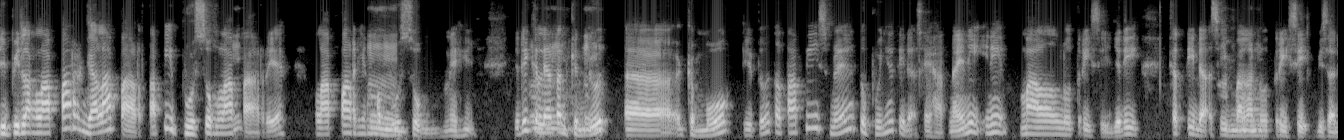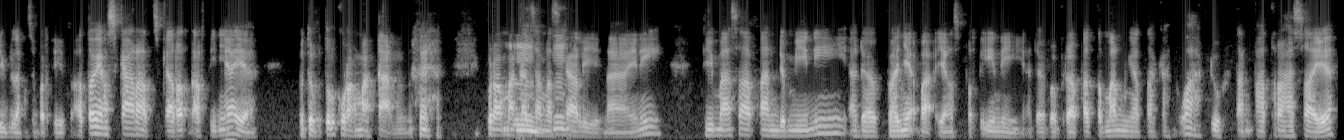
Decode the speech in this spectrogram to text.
dibilang lapar nggak lapar, tapi busung lapar ya lapar yang hmm. membusung nih. Jadi kelihatan gendut, uh, gemuk gitu, tetapi sebenarnya tubuhnya tidak sehat. Nah ini ini malnutrisi. Jadi ketidakseimbangan hmm. nutrisi bisa dibilang seperti itu. Atau yang sekarat, sekarat artinya ya betul-betul kurang makan, kurang makan sama sekali. Nah ini di masa pandemi ini ada banyak pak yang seperti ini. Ada beberapa teman mengatakan, waduh tanpa terasa ya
